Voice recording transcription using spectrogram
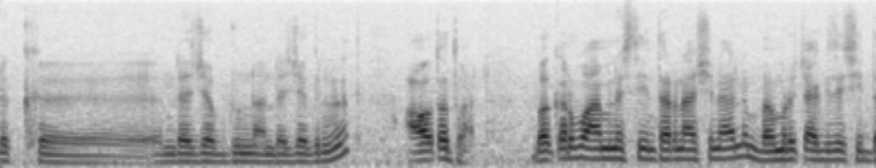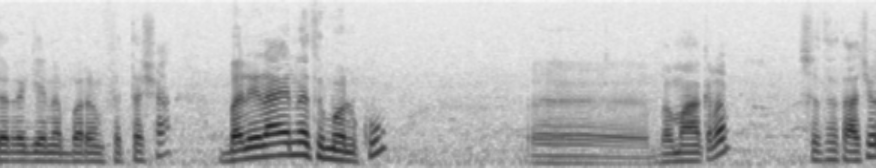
ልክ እንደ ጀብዱና እንደ ጀግንነት አውጥቷል። በቅርቡ አምነስቲ ኢንተርናሽናልም በምርጫ ጊዜ ሲደረግ የነበረን ፍተሻ በሌላ አይነት መልኩ በማቅረብ ስህተታቸው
